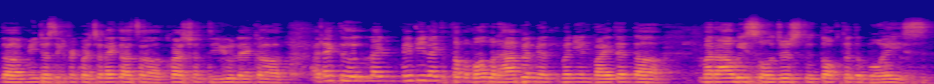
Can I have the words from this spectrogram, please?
the media looking for question, I'd like to ask a question to you. Like, uh, I'd like to, like, maybe like to talk about what happened with, when you invited the Marawi soldiers to talk to the boys.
